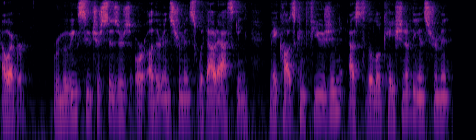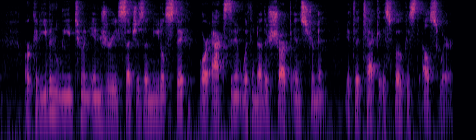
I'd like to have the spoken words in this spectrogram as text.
However, removing suture scissors or other instruments without asking may cause confusion as to the location of the instrument or could even lead to an injury such as a needle stick or accident with another sharp instrument if the tech is focused elsewhere.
